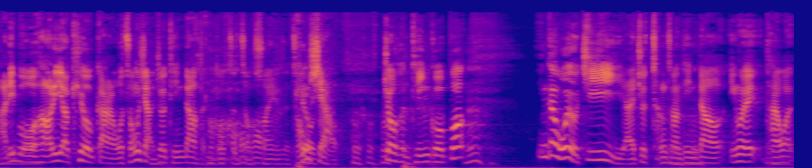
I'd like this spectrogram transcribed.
啊，你不好，你要 Q 干。我从小就听到很多这种酸言酸，从小就很听过。不，应该我有记忆以来就常常听到，因为台湾，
